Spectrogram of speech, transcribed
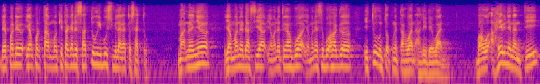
daripada yang pertama kita akan ada 1901 maknanya yang mana dah siap yang mana tengah buat yang mana sebut harga itu untuk pengetahuan ahli dewan bahawa akhirnya nanti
